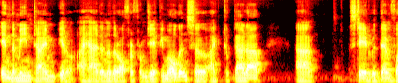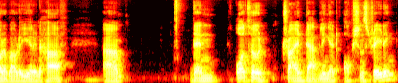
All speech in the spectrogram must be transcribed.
in the meantime, you know, I had another offer from JP Morgan, so I took that up. Uh, stayed with them for about a year and a half. Um, then also tried dabbling at options trading.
